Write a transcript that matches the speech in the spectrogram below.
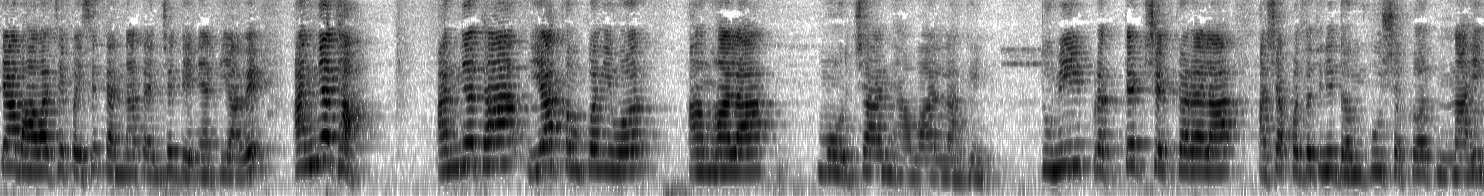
त्या भावाचे पैसे त्यांना त्यांचे देण्यात यावे. अन्यथा अन्यथा या कंपनीवर आम्हाला मोर्चा न्यावा लागेल. तुम्ही प्रत्येक शेतकऱ्याला अशा पद्धतीने धमकू शकत नाही.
